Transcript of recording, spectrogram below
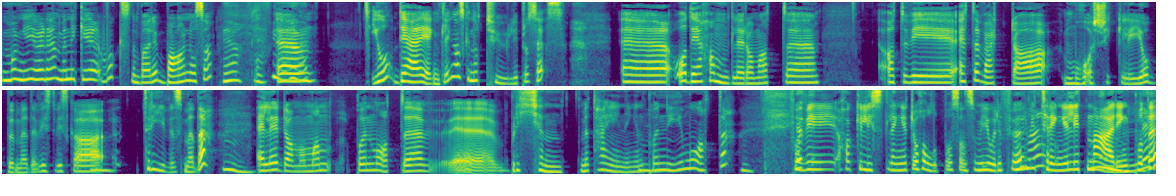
mange gjør det. Men ikke voksne bare. Barn også. Ja, Hvorfor gjør vi det? Uh, jo, det er egentlig en ganske naturlig prosess. Eh, og det handler om at, eh, at vi etter hvert da må skikkelig jobbe med det hvis vi skal mm trives med det. Mm. Eller da må man på en måte eh, bli kjent med tegningen mm. på en ny måte. Mm. For vi har ikke lyst lenger til å holde på sånn som vi gjorde før. Nei. Vi trenger litt næring på det,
